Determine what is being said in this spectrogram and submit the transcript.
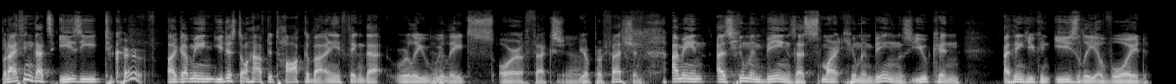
But I think that's easy to curve. Like, I mean, you just don't have to talk about anything that really relates or affects your profession. I mean, as human beings, as smart human beings, you can, I think you can easily avoid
